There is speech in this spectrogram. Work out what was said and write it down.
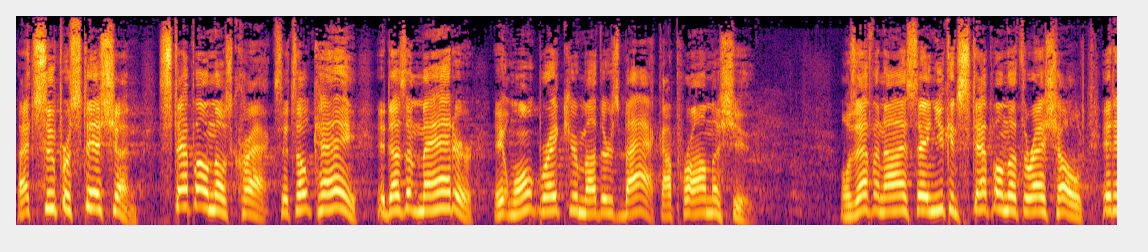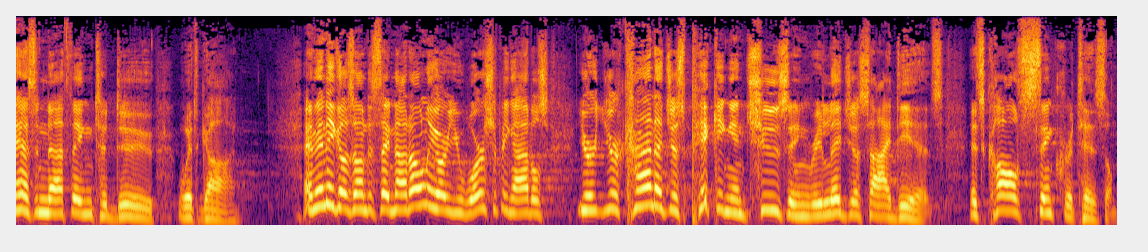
That's superstition. Step on those cracks. It's okay. It doesn't matter. It won't break your mother's back. I promise you. Well, Zephaniah is saying you can step on the threshold. It has nothing to do with God. And then he goes on to say, not only are you worshiping idols, you're, you're kind of just picking and choosing religious ideas. It's called syncretism,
